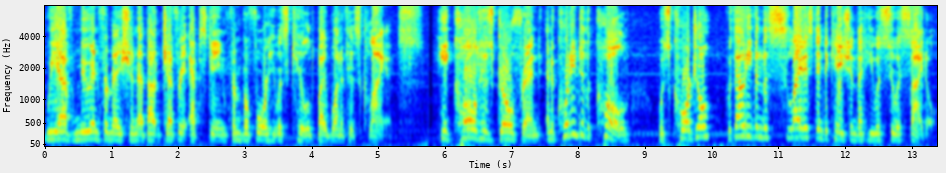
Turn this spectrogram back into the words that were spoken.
We have new information about Jeffrey Epstein from before he was killed by one of his clients. He called his girlfriend, and according to the call, was cordial without even the slightest indication that he was suicidal.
